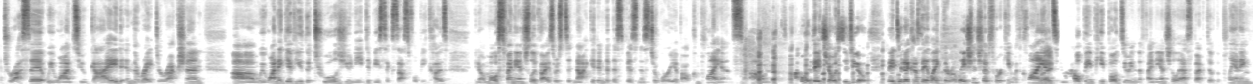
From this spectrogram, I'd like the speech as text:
address it we want to guide in the right direction um, we want to give you the tools you need to be successful because you know, most financial advisors did not get into this business to worry about compliance. Um, that's not what they chose to do. They did it because they like the relationships, working with clients, right. you know, helping people, doing the financial aspect of the planning.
